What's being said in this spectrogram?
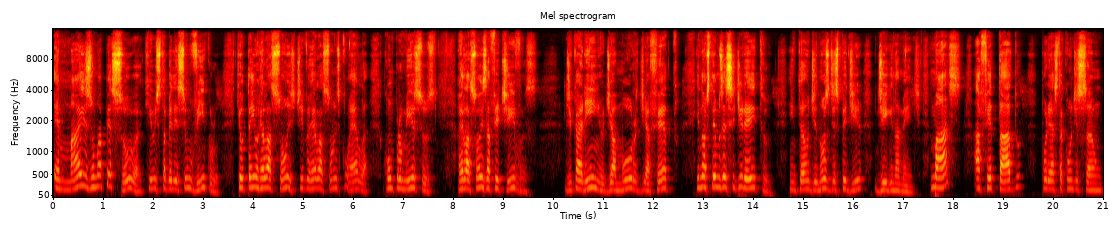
É mais uma pessoa que eu estabeleci um vínculo, que eu tenho relações, tive relações com ela, compromissos relações afetivas, de carinho, de amor, de afeto, e nós temos esse direito, então, de nos despedir dignamente, mas afetado por esta condição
